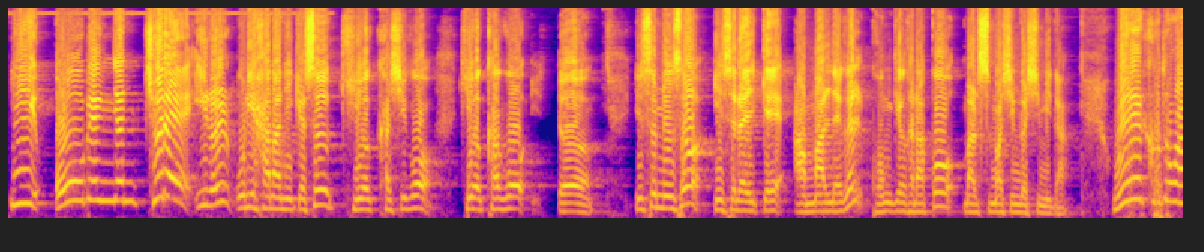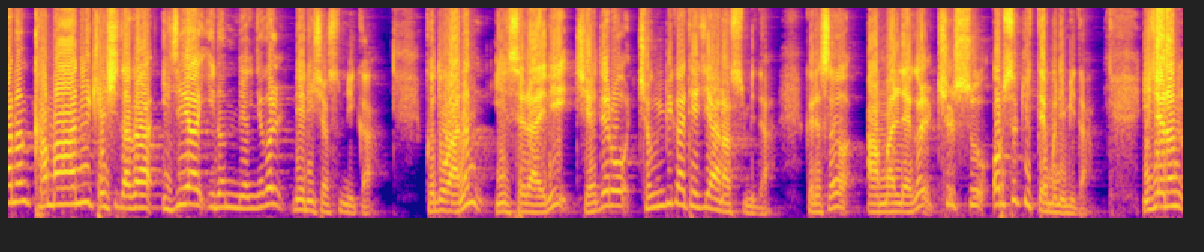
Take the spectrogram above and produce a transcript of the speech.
이 500년 전의 일을 우리 하나님께서 기억하시고 기억하고 어, 있으면서 이스라엘께 아말렉을 공격하라고 말씀하신 것입니다. 왜 그동안은 가만히 계시다가 이제야 이런 명령을 내리셨습니까? 그동안은 이스라엘이 제대로 정비가 되지 않았습니다. 그래서 아말렉을 칠 수 없었기 때문입니다. 이제는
